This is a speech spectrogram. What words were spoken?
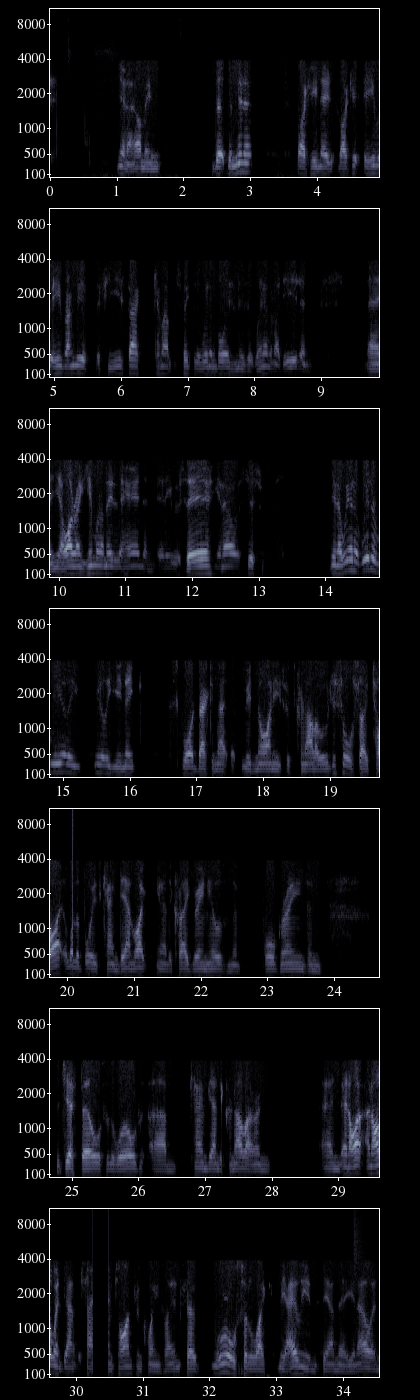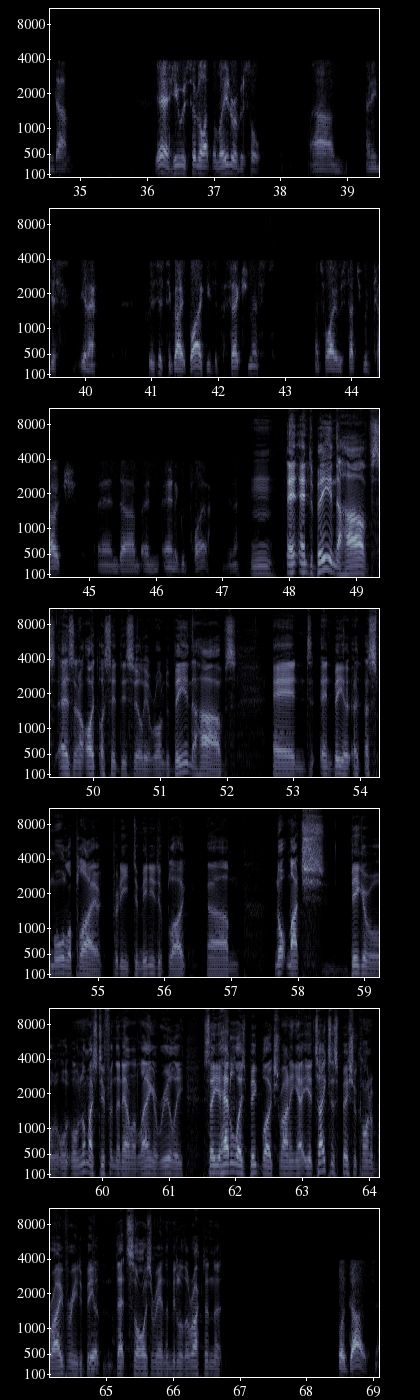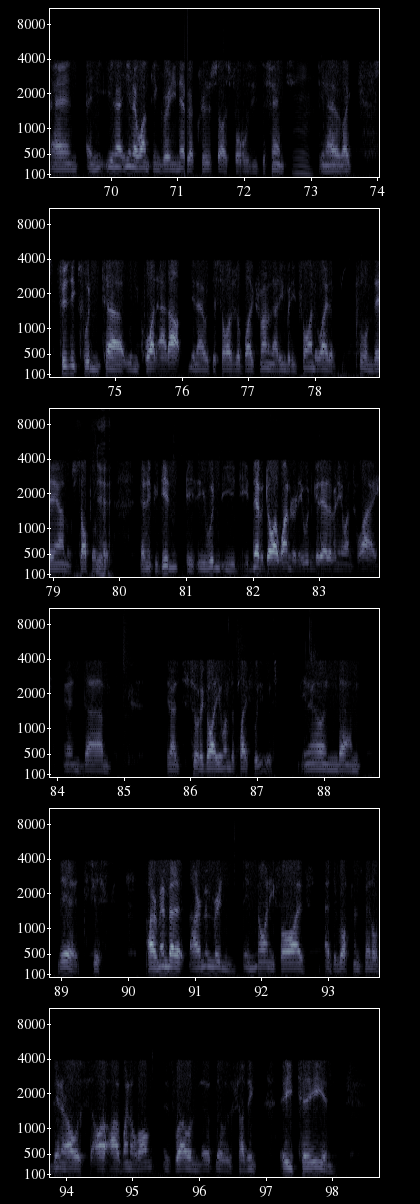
you know, I mean, the the minute like he needed, like he he rang me a, a few years back, come up and speak to the Wynnum boys, and was at Wynnum, and I did, and and you know I rang him when I needed a hand, and, and he was there. You know, it's just, you know, we had a we had a really really unique squad back in that mid '90s with Cronulla. We were just all so tight. A lot of the boys came down, like you know the Craig Greenhills and the Paul Greens and the Jeff Bells of the world um, came down to Cronulla, and and and I and I went down at the same time from Queensland. So we're all sort of like the aliens down there, you know. And um, yeah, he was sort of like the leader of us all. Um, and he just, you know, he was just a great bloke. He's a perfectionist. that's why he was such a good coach and um, and and a good player. You know. Mm. And, and to be in the halves, as an, I, I said this earlier on, to be in the halves and and be a, a smaller player, pretty diminutive bloke, um, not much bigger or, or, or, not much different than Allan Langer, really. So you had all those big blokes running at you. It takes a special kind of bravery to be yep. that size around the middle of the ruck, doesn't it? Well, it does, and and you know, you know, one thing Greeny never got criticised for was his defence. Mm. You know, like physics wouldn't uh, wouldn't quite add up. You know, with the size of the blokes running at him, but he'd find a way to pull them down or stop them. Yeah. And if he didn't, he, he wouldn't. He'd, he'd, never die wondering. He wouldn't get out of anyone's way. And um, you know, it's the sort of guy you wanted to play footy with. You know, and um, yeah, it's just. I remember. I remember in in '95 at the Rothmans Medal dinner. I was. I, I went along as well, and there, there was I think ET and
